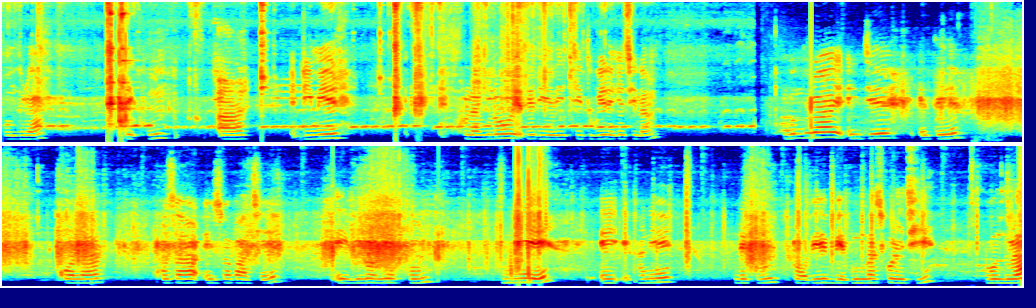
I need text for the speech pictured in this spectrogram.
বন্ধুরা, দেখুন, আর ডিমের খোলাগুলো এতে দিয়ে দিচ্ছি, ধুয়ে রেখেছিলাম। বন্ধুরা, এই যে এতে কলা, খোসা, এসব আছে। এইগুলো আমি এখন নিয়ে এই এখানে দেখুন টবে বেগুন গাছ করেছি। বন্ধুরা,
